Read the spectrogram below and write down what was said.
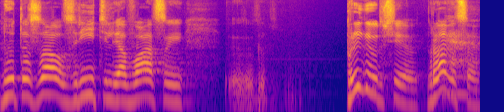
Ну, это зал, зрители, овации. э, Прыгают все, нравится.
